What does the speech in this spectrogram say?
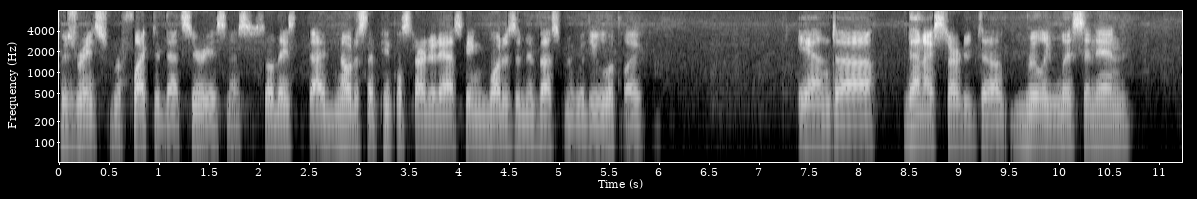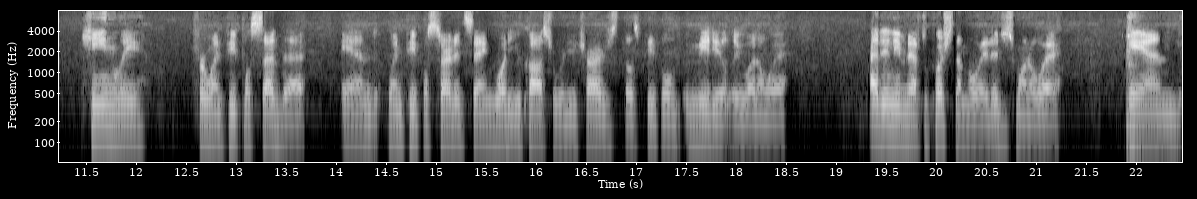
whose rates reflected that seriousness. So they, I noticed that people started asking, "What does an investment with you look like?" And uh, then I started to really listen in keenly for when people said that, and when people started saying, "What do you cost or what do you charge?" Those people immediately went away. I didn't even have to push them away; they just went away. and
